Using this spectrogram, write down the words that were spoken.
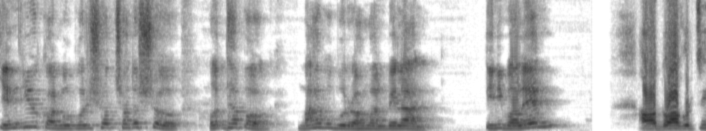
কেন্দ্রীয় কর্মপরিষদ সদস্য অধ্যাপক মাহবুবুর রহমান বেলাল। তিনি বলেন আমরা দোয়া করছি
